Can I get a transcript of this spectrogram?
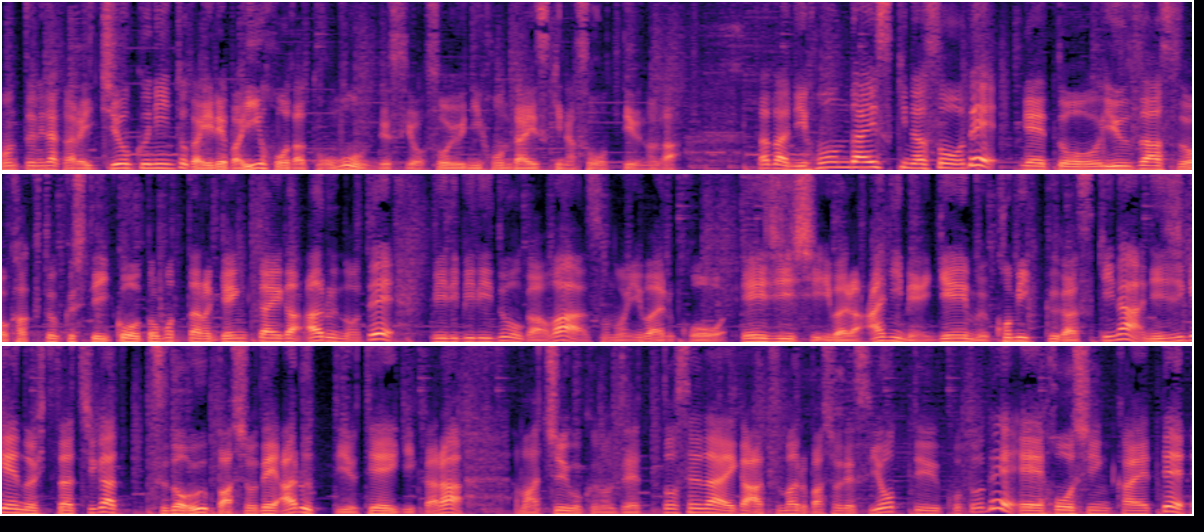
本当にだから1億人とかいればいい方だと思うんですよ。そういう日本大好きな層っていうのが。ただ日本大好きな層で、えっ、ー、と、ユーザー数を獲得していこうと思ったら限界があるので、ビリビリ動画は、そのいわゆるこう、AGC、いわゆるアニメ、ゲーム、コミックが好きな二次元の人たちが集う場所であるっていう定義から、まあ中国の Z 世代が集まる場所ですよっていうことで、えー、方針変えて、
